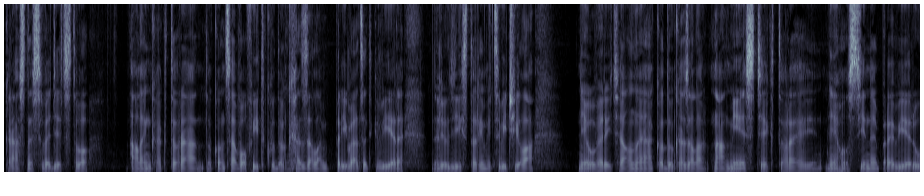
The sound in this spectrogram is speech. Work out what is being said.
krásne svedectvo Alenka, ktorá dokonca vo fitku dokázala privádzať k viere ľudí, s ktorými cvičila. Neuveriteľné, ako dokázala na mieste, ktoré je nehostinné pre vieru,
